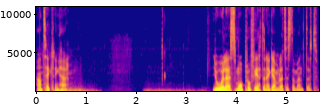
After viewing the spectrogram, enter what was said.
anteckning här. Joel är småprofeten i gamla testamentet.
